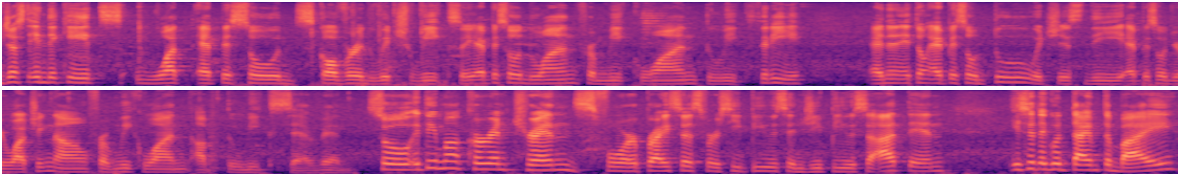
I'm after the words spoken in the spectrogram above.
just indicates what episodes covered which week. So episode 1 from week 1 to week 3. And then itong episode 2, which is the episode you're watching now, from week 1 up to week 7. So ito yung mga current trends for prices for CPUs and GPUs sa atin. Is it a good time to buy?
